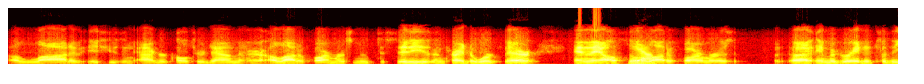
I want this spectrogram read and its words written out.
a lot of issues in agriculture down there. A lot of farmers moved to cities and tried to work there, and they also Yeah. a lot of farmers uh, immigrated to the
